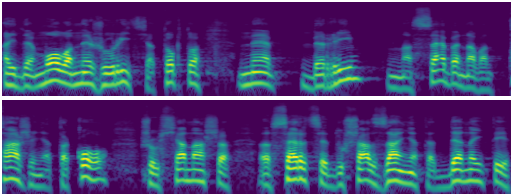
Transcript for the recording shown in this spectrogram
А йде мова не журіться, тобто не берім на себе навантаження такого, що вся наша е, серце, душа зайнята, де знайти,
